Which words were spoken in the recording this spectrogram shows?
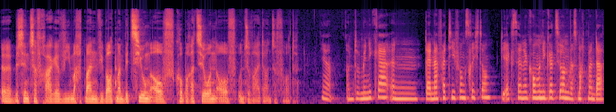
äh, bis hin zur Frage, wie macht man, wie baut man Beziehungen auf, Kooperationen auf und so weiter und so fort. Ja, und Dominika, in deiner Vertiefungsrichtung, die externe Kommunikation, was macht man da?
